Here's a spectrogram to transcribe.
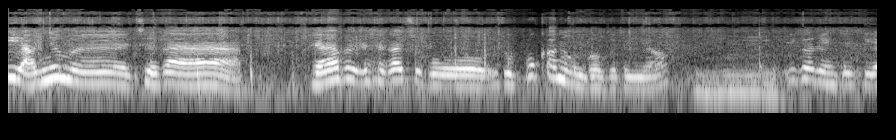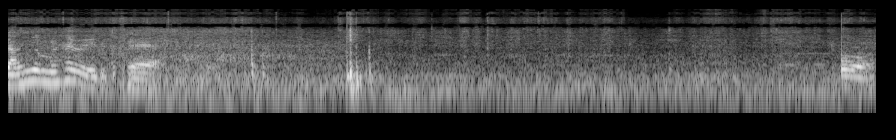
이 양념을 제가 배합을 해가지고 이거 볶아 놓은 거거든요. 음. 이거를 이제 이렇게 양념을 해요, 이렇게. 어,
